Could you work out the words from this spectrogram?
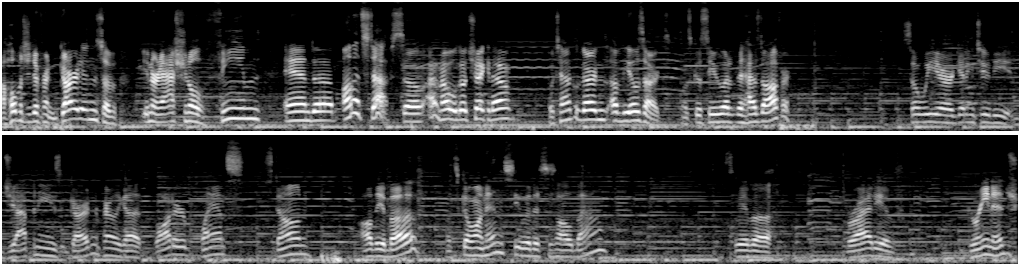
a whole bunch of different gardens of international themes, and uh, all that stuff. So I don't know, we'll go check it out. Botanical Gardens of the Ozarks. Let's go see what it has to offer. So we are getting to the Japanese garden. Apparently got water, plants, stone, all the above. Let's go on in, and see what this is all about. So we have a variety of greenage,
